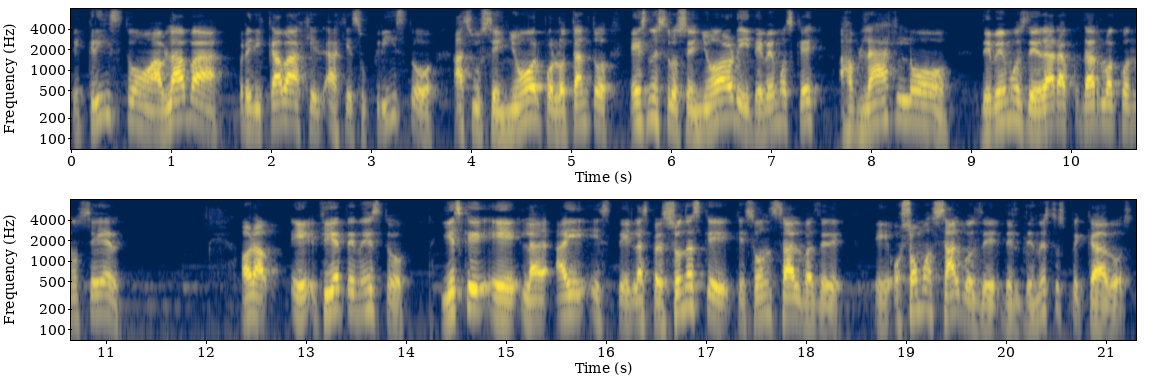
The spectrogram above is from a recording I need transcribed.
De Cristo, hablaba, predicaba a, Jesucristo, a su Señor, por lo tanto es nuestro Señor y debemos que hablarlo, debemos de darlo a conocer. Ahora, eh, fíjate en esto, y es que eh, hay este, las personas que, son salvas de, eh, o somos salvos de, nuestros pecados,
